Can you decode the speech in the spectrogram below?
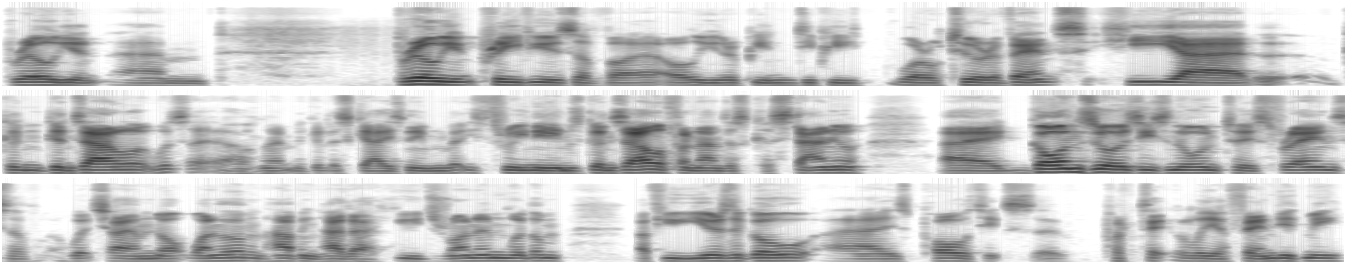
brilliant. Um, brilliant previews of uh, all European DP World Tour events. He uh, Gonzalo, what's that? Oh, let me get this guy's name. Three names: Gonzalo Fernandez Castaño, uh, Gonzo, as he's known to his friends, of which I am not one of them, having had a huge run-in with him a few years ago. Uh, his politics uh, particularly offended me,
